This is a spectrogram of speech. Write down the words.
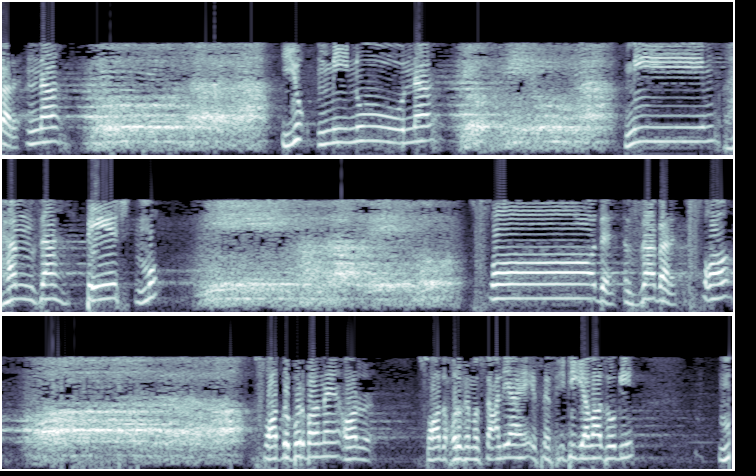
زبر نہ یؤمنون میم حمزہ پیش م صاد زبر ص سواد کو پر پڑھنا ہے اور سواد حرف مستعلیہ ہے اس میں سیٹی کی آواز ہوگی۔ م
